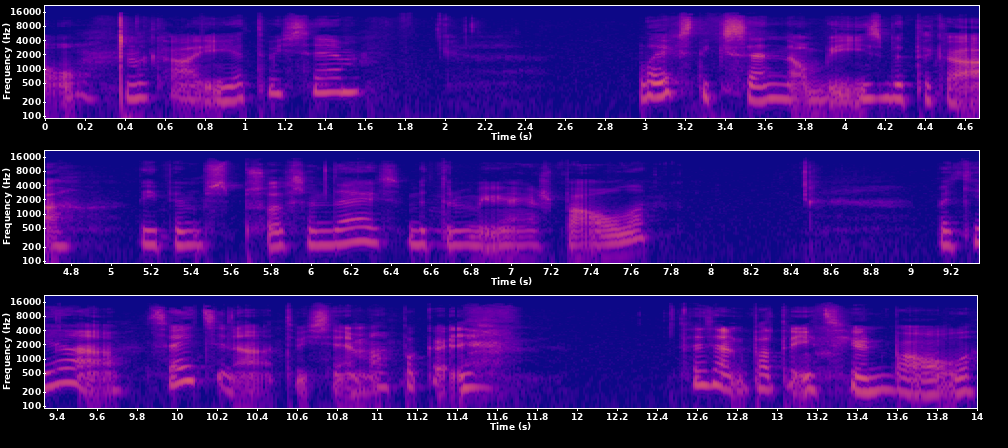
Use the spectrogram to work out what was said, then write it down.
čau! Nu, kā iet visiem? Liekas, tik sen nav bijis, bet tā kā bija pirms pusotras nedēļas, bet tur bija vienkārši Paula. Bet jā, sveicināti visiem apakaļ. Sveicināti Patricija un Paula.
